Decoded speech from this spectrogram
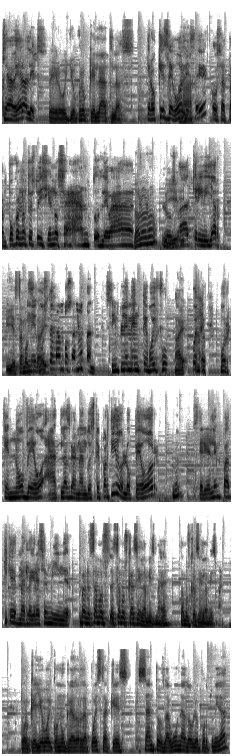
Que a ver, Alex. Pero yo creo que el Atlas. Creo que es de goles, ¿eh? O sea, tampoco no te estoy diciendo Santos le va. No, no, no. Los va a acribillar. Y estamos. Me gustan ambos anotan. Simplemente voy porque no veo a Atlas ganando este partido. Lo peor sería el empate que me regrese mi dinero. Bueno, estamos, estamos casi en la misma, ¿eh? Estamos casi en la misma porque yo voy con un creador de apuesta que es Santos Laguna, doble oportunidad,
